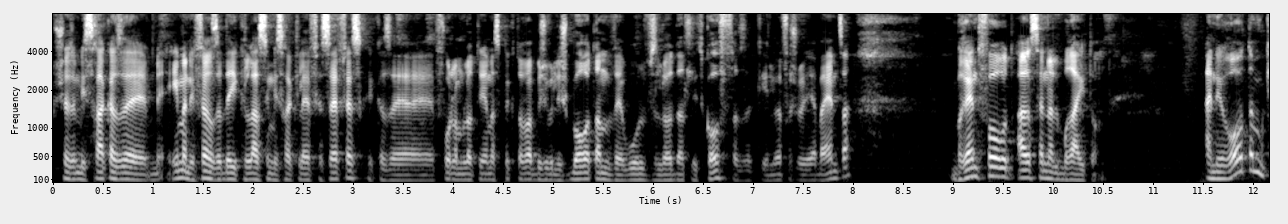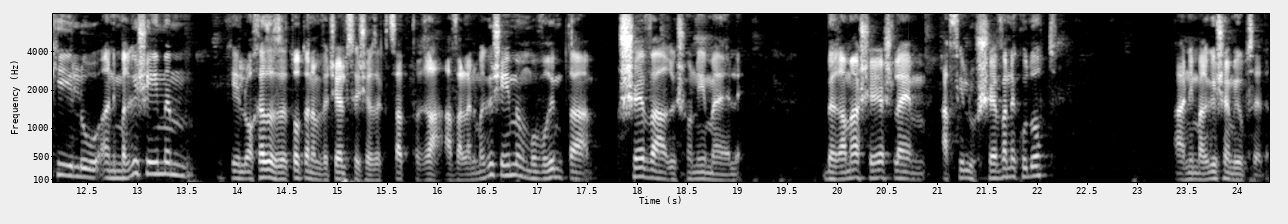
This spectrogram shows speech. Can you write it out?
שזה משחק כזה, אם אני פייר זה די קלאסי משחק ל-0-0, כי כזה פולאם לא תהיה מספיק טובה בשביל לשבור אותם, ווולפס לא יודעת לתקוף, אז זה כאילו איפשהו יהיה באמצע. ברנדפורד, ארסנל, ברייטון. אני רואה אותם כאילו, אני מרגיש שאם הם, כאילו אחרי זה זה טוטנאם וצ'לסי שזה קצת רע, אבל אני מרגיש שאם הם עוברים את השבע הראשונים האלה, ברמה שיש להם אפילו שבע נקודות, אני מרגיש שהם יהיו בסדר.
